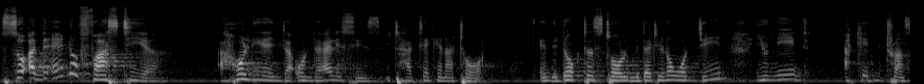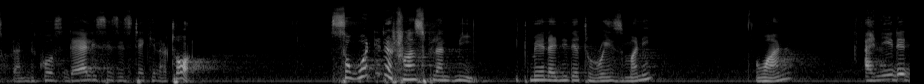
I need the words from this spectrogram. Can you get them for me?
So at the end of first year, a whole year on dialysis, it had taken a toll. And the doctors told me that, you know what, Jane, you need a kidney transplant because dialysis is taking a toll. So what did a transplant mean? It meant I needed to raise money. One, I needed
